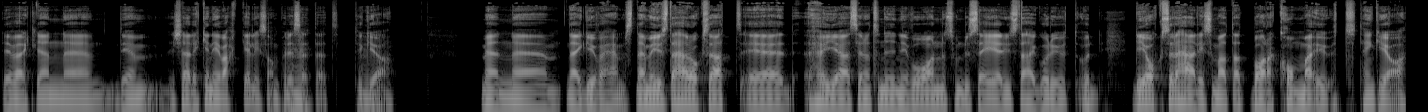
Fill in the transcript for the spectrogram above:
Det är verkligen, eh, det är, en- kärleken är vacker liksom på det Mm. sättet, tycker Mm. jag. Men eh, nej, gud vad hemskt. Nej, men just det här också att eh, höja serotoninnivån, som du säger, just det här går ut. Och det är också det här liksom att, att bara komma ut, tänker jag.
